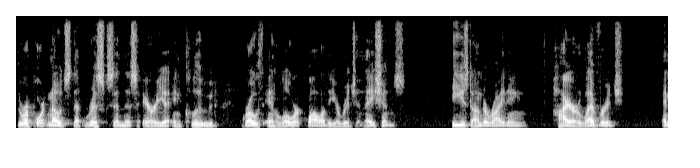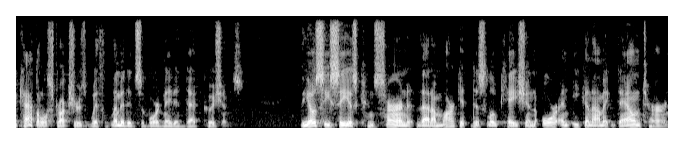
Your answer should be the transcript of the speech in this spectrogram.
The report notes that risks in this area include growth in lower quality originations, eased underwriting, higher leverage, and capital structures with limited subordinated debt cushions. The OCC is concerned that a market dislocation or an economic downturn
